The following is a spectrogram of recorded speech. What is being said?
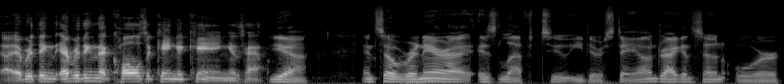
everything everything that calls a king a king has happened. Yeah. And so Rhaenyra is left to either stay on Dragonstone or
